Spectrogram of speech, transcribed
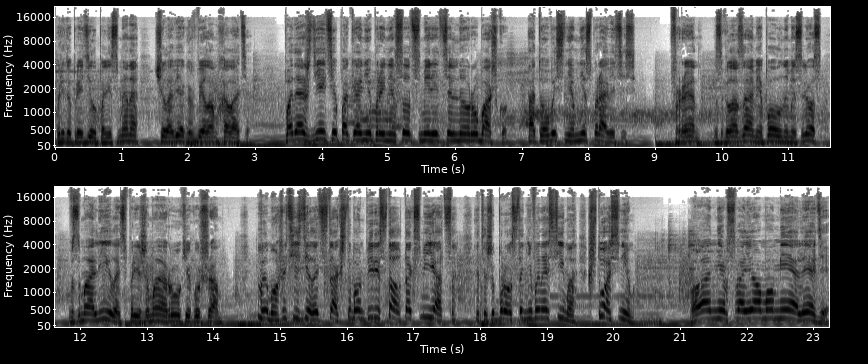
предупредил полисмена человек в белом халате. «Подождите, пока не принесут смирительную рубашку, а то вы с ним не справитесь». Френ с глазами полными слез взмолилась, прижимая руки к ушам. «Вы можете сделать так, чтобы он перестал так смеяться? Это же просто невыносимо! Что с ним?» «Он не в своем уме, леди!»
